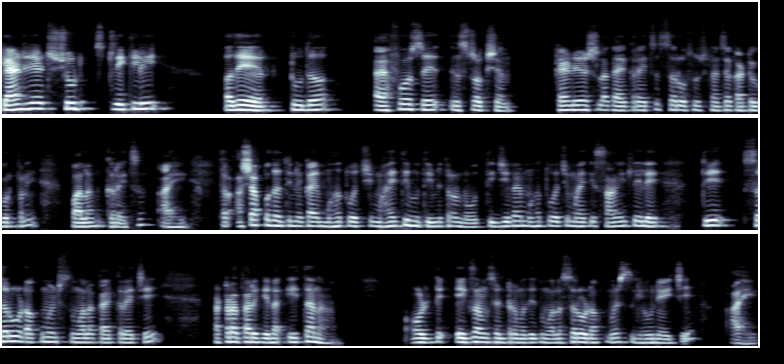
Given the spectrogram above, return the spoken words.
Candidate should strictly adhere to the aforesaid instruction. कॅन्डिडेट्सला काय करायचं सर्व सूचनांचं काटेकोरपणे पालन करायचं आहे. तर अशा पद्धतीने काय महत्त्वाची माहिती होती मित्रांनो. ती जी काय महत्त्वाची माहिती सांगितलेली आहे ते सर्व डॉक्युमेंट्स तुम्हाला काय करायचे 18 तारखेला येताना ऑल्टे एक्झाम सेंटरमध्ये तुम्हाला सर्व डॉक्युमेंट्स घेऊन यायचे आहेत.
